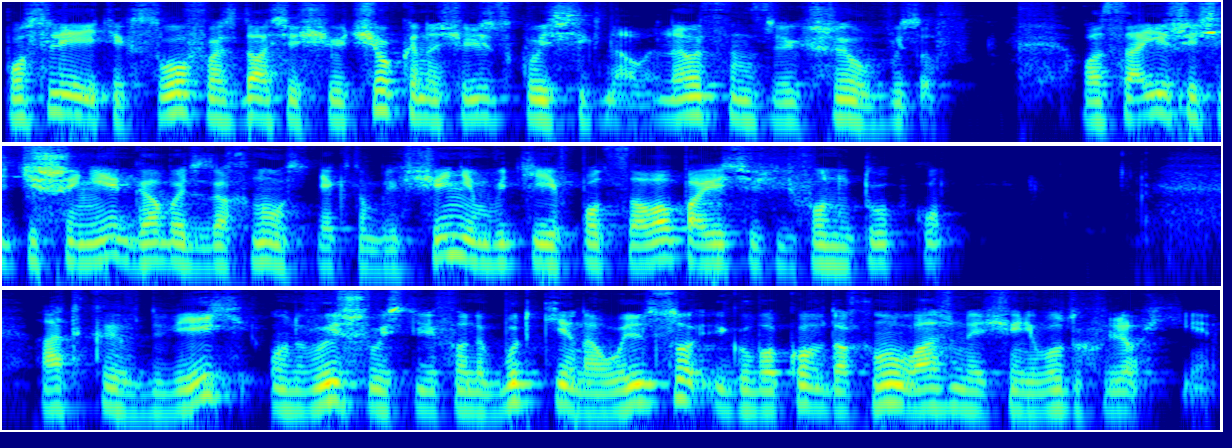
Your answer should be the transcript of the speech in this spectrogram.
После этих слов раздался щелчок и начались звуковые сигналы. Нелсон завершил вызов. В остоявшейся тишине Габбет вздохнул с некоторым облегчением, вытеев под слова, повесив телефонную трубку. Открыв дверь, он вышел из телефона будки на улицу и глубоко вдохнул влажный еще не воздух в легкие.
